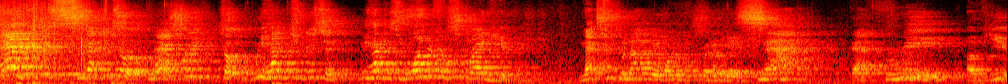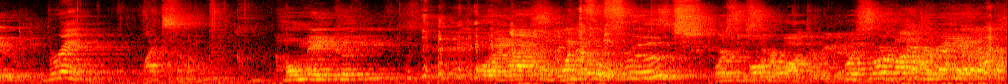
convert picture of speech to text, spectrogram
And, sna- so, next week, so, we have a tradition, we have this wonderful spread here. Next week will not be a wonderful spread, it'll be a snack that three of you bring. Like some homemade cookies, or like some wonderful fruit, Or some store-bought Doritos. or store-bought Doritos.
